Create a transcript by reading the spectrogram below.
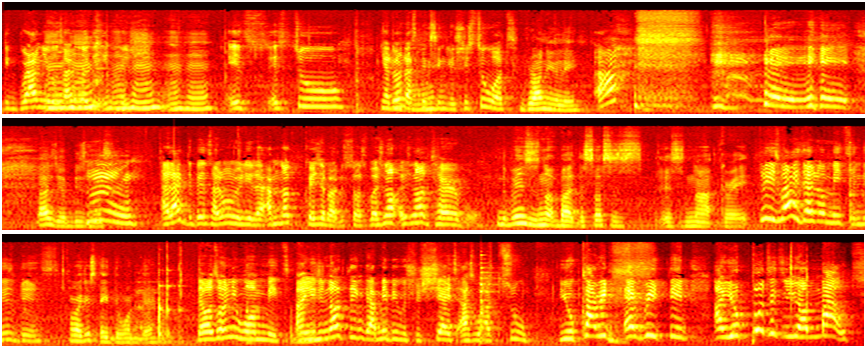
The granules, I don't know the mm-hmm, English. Mm-mm. It's it's too. Yeah, the one that speaks mm-hmm. English. It's too what? Granule. Ah. That's your business. Hmm, I like the beans. I don't really like. I'm not crazy about the sauce, but it's not. It's not terrible. The beans is not bad. The sauce is, is not great. Please, why is there no meat in these beans? Oh, I just ate the one there. There was only one meat, and you did not think that maybe we should share it as we are two. You carried everything and you put it in your mouth.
